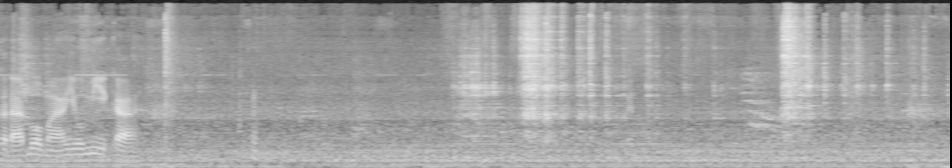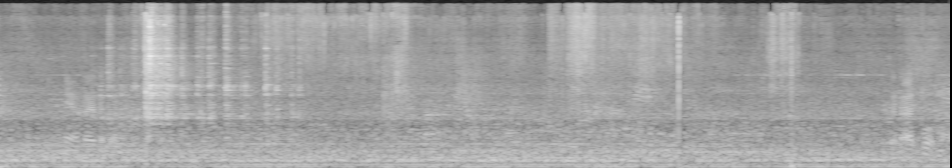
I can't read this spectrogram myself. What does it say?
ตลาดโบมาอยู่มีกา เป็นเนี่ยได้แล้วบัดตลาดโบมา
